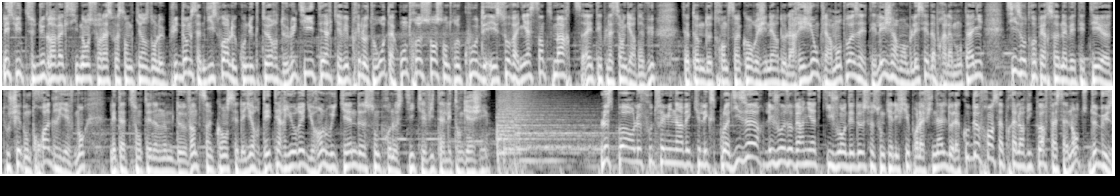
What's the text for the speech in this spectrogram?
Les suites du grave accident sur la 75 dans le Puy-de-Dôme samedi soir, le conducteur de l'utilitaire qui avait pris l'autoroute à contresens entre Coude et Sauvagna Sainte-Marthe a été placé en garde à vue. Cet homme de 35 ans originaire de la région clermontoise a été légèrement blessé d'après la montagne. Six autres personnes avaient été euh, touchées, dont trois grièvement. L'état de santé d'un homme de 25 ans s'est d'ailleurs détérioré durant le week-end. Son pronostic vital est engagé. Le sport, le foot féminin avec l'exploit 10 heures. Les joueuses auvergnates qui jouent en D2 se sont qualifiées pour la finale de la Coupe de France après leur victoire face à Nantes de buts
